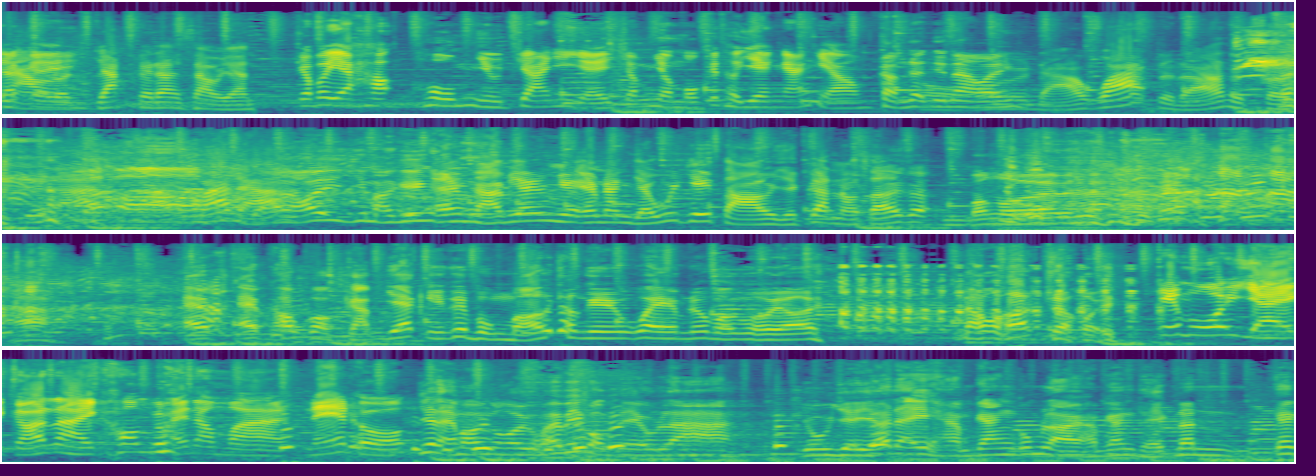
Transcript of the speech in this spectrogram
cái Chắc nào là chắc cái đó sao vậy anh? Cái bây giờ hôn nhiều trai như vậy trong vòng một cái thời gian ngắn vậy không? Cảm nhận như nào anh? Đã quá rồi đã thật sự. Đã quá. Đã. Ơi nhưng mà riêng em cảm giác như em đang giải quyết giấy tờ vậy cái anh nào tới có mọi người ơi. Em em không còn cảm giác những cái vùng mỡ thân yêu của em nữa mọi người ơi. Đâu hết rồi. Cái môi dày cỡ này không thể nào mà né được. Với lại mọi người phải biết một điều là dù gì ở đây hàm răng cũng là hàm răng thiệt nên cái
